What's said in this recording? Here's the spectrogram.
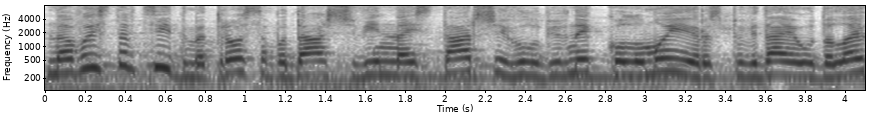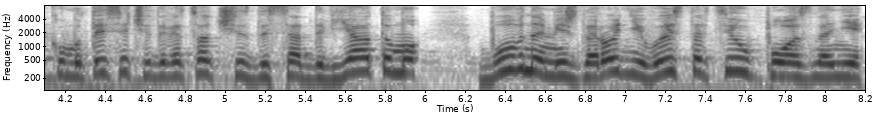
На виставці Дмитро Сабодаш, він найстарший голубівник Коломиї, розповідає у далекому 1969-му був на міжнародній виставці у Познані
